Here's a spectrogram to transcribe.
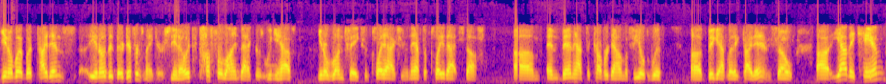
you know, but but tight ends, you know, they're difference makers. You know, it's tough for linebackers when you have you know run fakes and play action, and they have to play that stuff, um, and then have to cover down the field with uh, big athletic tight ends. So uh, yeah, they can.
